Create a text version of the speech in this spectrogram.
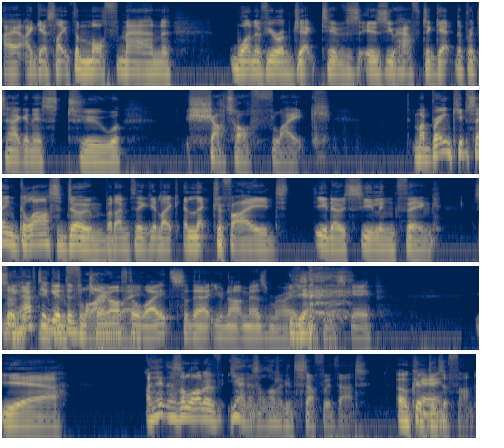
I, I guess, like the Mothman, one of your objectives is you have to get the protagonist to shut off, like, my brain keeps saying glass dome, but I'm thinking like electrified, you know, ceiling thing. So you have to you get them to turn away. off the lights so that you're not mesmerized yeah. and can escape. Yeah. I think there's a lot of yeah, there's a lot of good stuff with that. Okay, cryptids are fun.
